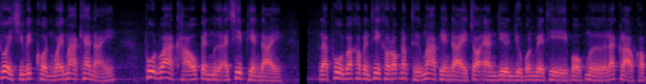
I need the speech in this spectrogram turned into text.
ช่วยชีวิตคนไว้มากแค่ไหน พูดว่าเขาเป็นมืออาชีพเพียงใด และพูดว่าเขาเป็นที่เคารพนับถือมากเพียงใด จอแอนยืนอยู่บนเวทีโบกมือและกล่าวขอบ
